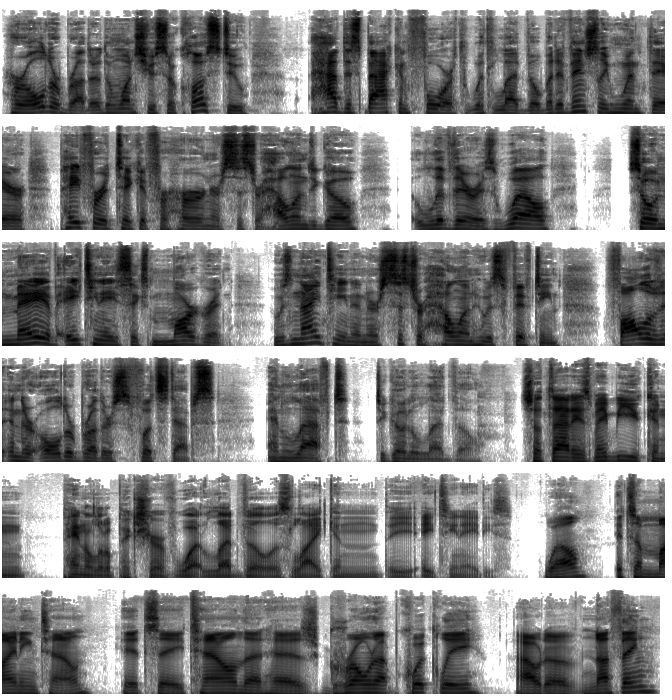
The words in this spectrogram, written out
her older brother, the one she was so close to, had this back and forth with Leadville, but eventually went there, paid for a ticket for her and her sister Helen to go live there as well. So in May of 1886, Margaret, who was 19, and her sister Helen, who was 15, followed in their older brother's footsteps and left to go to Leadville. So, Thaddeus, maybe you can paint a little picture of what Leadville is like in the 1880s. Well, it's a mining town. It's a town that has grown up quickly out of nothing.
